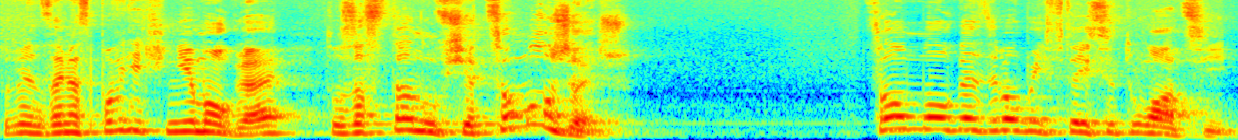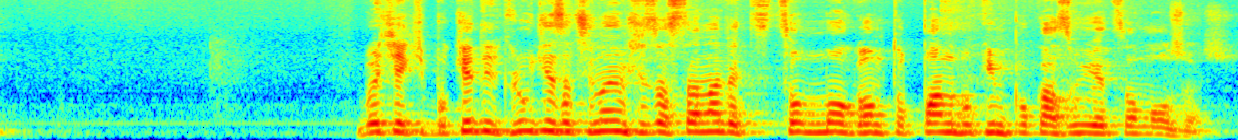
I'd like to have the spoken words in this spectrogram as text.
to więc zamiast powiedzieć nie mogę, to zastanów się, co możesz. Co mogę zrobić w tej sytuacji? Wiecie, bo kiedy ludzie zaczynają się zastanawiać, co mogą, to Pan Bóg im pokazuje, co możesz.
